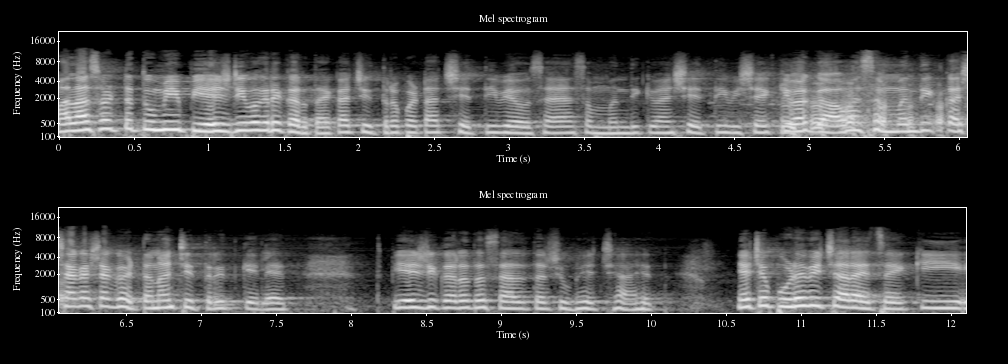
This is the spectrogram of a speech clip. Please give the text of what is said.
मला असं वाटतं तुम्ही पीएच डी वगैरे करताय का? चित्रपटात शेती व्यवसायासंबंधी किंवा शेतीविषयी किंवा गावासंबंधी कशा कशा घटना चित्रित केल्या आहेत? पीएच डी करत असाल तर शुभेच्छा आहेत. याच्यापुढे विचारायचं आहे की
